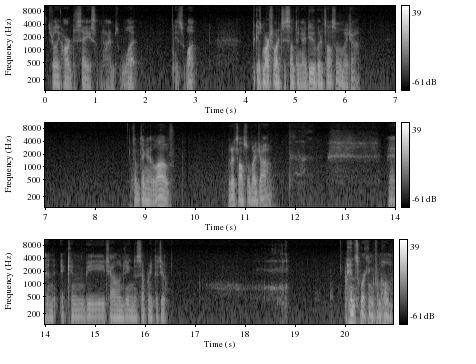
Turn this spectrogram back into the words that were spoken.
It's really hard to say sometimes what is what. Because martial arts is something I do, but it's also my job. something I love, but it's also my job and it can be challenging to separate the two. Hence working from home.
